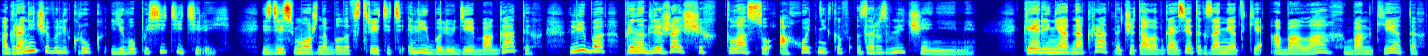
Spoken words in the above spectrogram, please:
ограничивали круг его посетителей. Здесь можно было встретить либо людей богатых, либо принадлежащих к классу охотников за развлечениями. Кэрри неоднократно читала в газетах заметки о балах, банкетах,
